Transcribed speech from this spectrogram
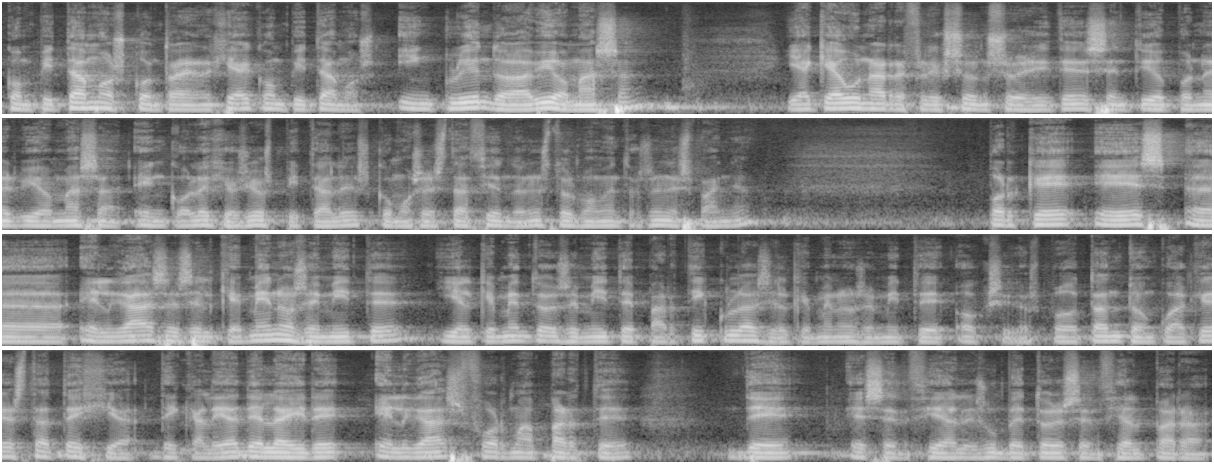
Compitamos contra la energía que compitamos, incluyendo la biomasa, y aquí hago una reflexión sobre si tiene sentido poner biomasa en colegios y hospitales, como se está haciendo en estos momentos en España, porque es, eh, el gas es el que menos emite y el que menos emite partículas y el que menos emite óxidos. Por lo tanto, en cualquier estrategia de calidad del aire, el gas forma parte de esencial, es un vector esencial para,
